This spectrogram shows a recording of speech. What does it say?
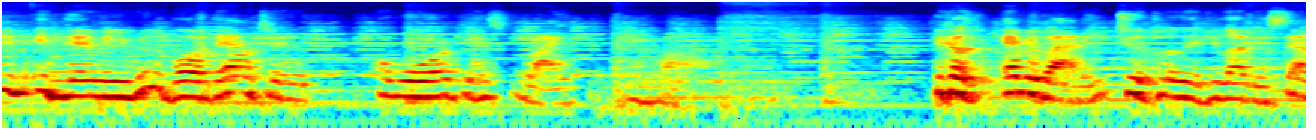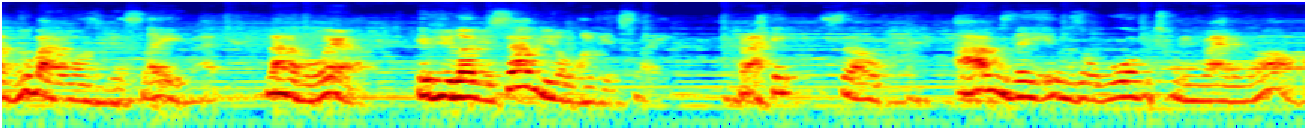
and, then you really boil it down to a war against right and wrong. Because everybody, to include if you love yourself, nobody wants to be a slave, right? Not I'm aware. If you love yourself, you don't want to be a slave, right? So obviously it was a war between right and wrong.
